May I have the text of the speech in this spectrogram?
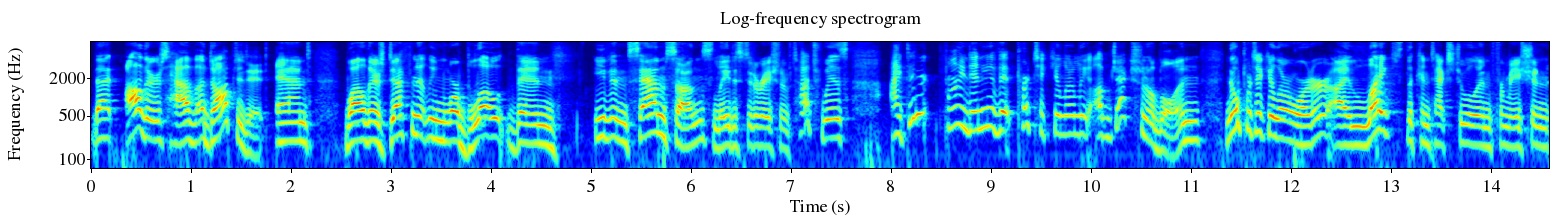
that others have adopted it. And while there's definitely more bloat than even Samsung's latest iteration of TouchWiz, I didn't find any of it particularly objectionable. In no particular order, I liked the contextual information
